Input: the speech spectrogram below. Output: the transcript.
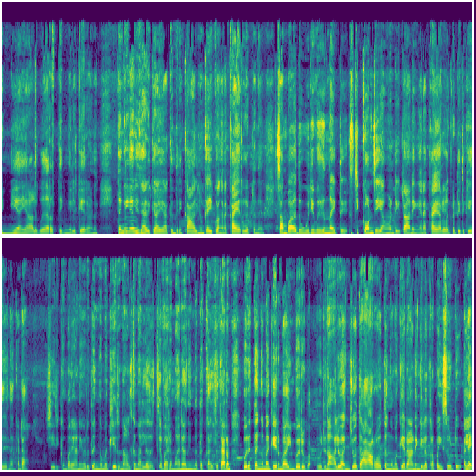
പിന്നെ അയാൾ വേറെ തെങ്ങിൽ കയറാണ്. തെങ്ങിൽ ഞാൻ വിചാരിക്കുക അയാൾക്ക് എന്തിനും? കാലിനും കൈക്കും അങ്ങനെ കയറ് കെട്ടുന്നത്. സംഭവം അത് ഊരി വീന്നായിട്ട് സ്റ്റിക്ക് ഓൺ ചെയ്യാൻ വേണ്ടിയിട്ടാണ് ഇങ്ങനെ കയറെല്ലാം കെട്ടിയിട്ട് കയറുന്നത് കണ്ടാ? ശരിക്കും പറയുകയാണെങ്കിൽ ഒരു തെങ്ങുമ്മ കയറുന്ന ആൾക്ക് നല്ല വരുമാനമാണ് ഇന്നത്തെ കാലത്ത്. കാരണം ഒരു തെങ്ങുമ്മ കയറുമ്പോൾ അമ്പത് രൂപ. ഒരു നാലോ അഞ്ചോ ആറോ തെങ്ങുമ്മ കയറാണെങ്കിൽ എത്ര പൈസ കിട്ടും അല്ലേ?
